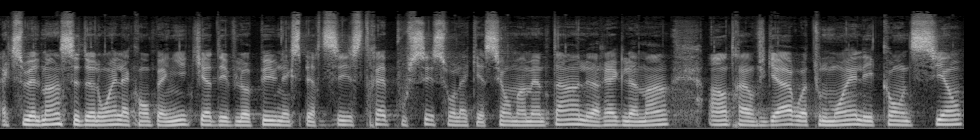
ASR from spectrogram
Actuellement, c'est de loin la compagnie qui a développé une expertise très poussée sur la question, mais en même temps, le règlement entre en vigueur, ou à tout le moins les conditions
